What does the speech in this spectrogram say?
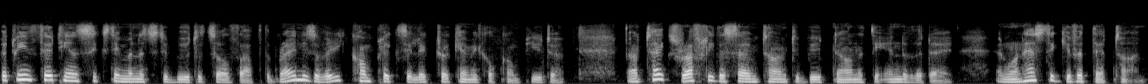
between 30 and 60 minutes to boot itself up. The brain is a very complex electrochemical computer. Now, it takes roughly the same time to boot down at the end of the day, and one has to give it that time.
